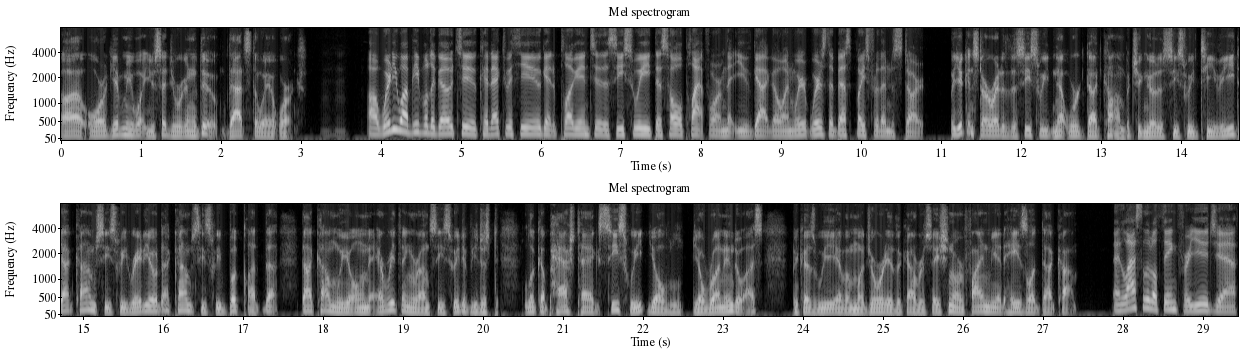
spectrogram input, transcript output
uh, or give me what you said you were going to do. That's the way it works. Mm-hmm. Uh, where do you want people to go to connect with you, get to plug into the C-suite, this whole platform that you've got going? Where, where's the best place for them to start? Well, you can start right at the c-suitenetwork.com, but you can go to c-suitetv.com, c-suiteradio.com, c-suitebookclub.com. We own everything around C-suite. If you just look up hashtag C-suite, you'll you'll run into us because we have a majority of the conversation. Or find me at hayzlett.com. And last little thing for you, Jeff.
